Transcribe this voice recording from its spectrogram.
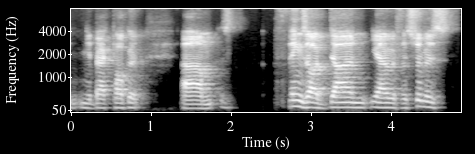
in your back pocket. Um, things I've done, you know, if the swimmer's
